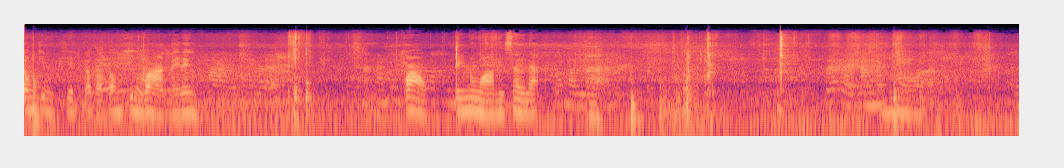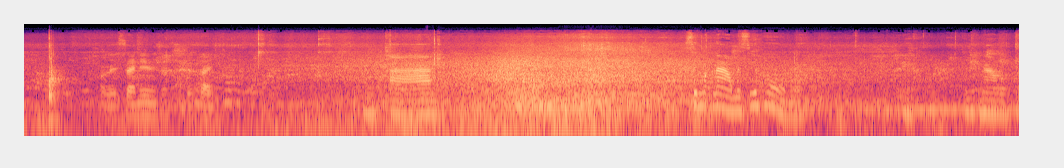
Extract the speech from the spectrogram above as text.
ต้องกินเผ็ดแล้วก็ต้องกินหวานหน่อยหนึงว้าวเป็นนัวมีใส่แล้วขอไปใส่นี่นึงสักเดี๋ยวใส่น้ำตาลซึ่งมะนาวมันสิหอมเลยมะนาวลงไป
